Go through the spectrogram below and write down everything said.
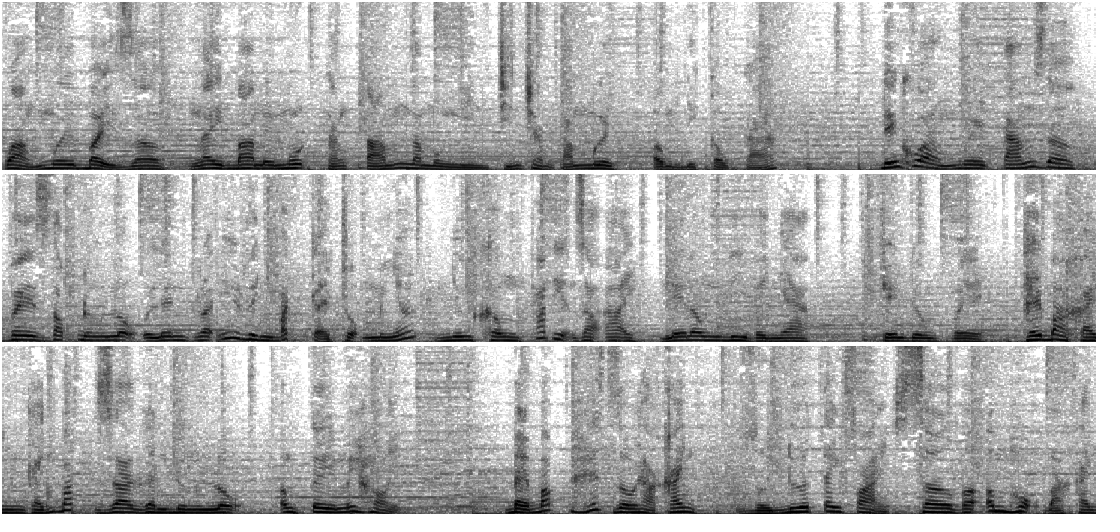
khoảng 17 giờ ngày 31 tháng 8 năm 1980, ông đi câu cá Đến khoảng 18 giờ về dọc đường lộ lên rẫy rình bắt kẻ trộm mía nhưng không phát hiện ra ai nên ông đi về nhà. Trên đường về thấy bà Khanh gánh bắp ra gần đường lộ ông Tê mới hỏi Bẻ bắp hết rồi hả Khanh? Rồi đưa tay phải sờ vào âm hộ bà Khanh.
